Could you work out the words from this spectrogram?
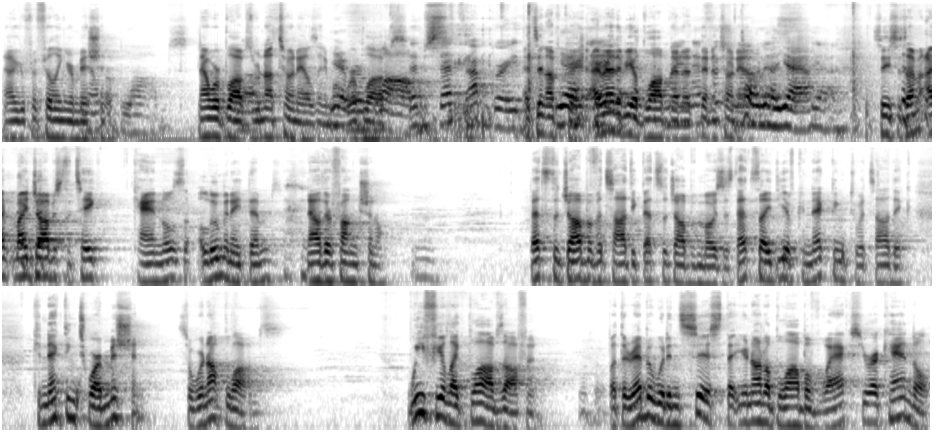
Now you're fulfilling your mission. Now we're blobs. Now we're blobs. We're not toenails anymore. Yeah, we're, we're blobs. blobs. That's that's upgrade. It's an upgrade. Yeah. I'd rather be a blob than a, than a toenail. Toenail, yeah. yeah. So he says, I'm, I, my job is to take candles, illuminate them. Now they're functional. That's the job of a tzaddik. That's the job of Moses. That's the idea of connecting to a tzaddik, connecting to our mission. So we're not blobs. We feel like blobs often. But the Rebbe would insist that you're not a blob of wax, you're a candle.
